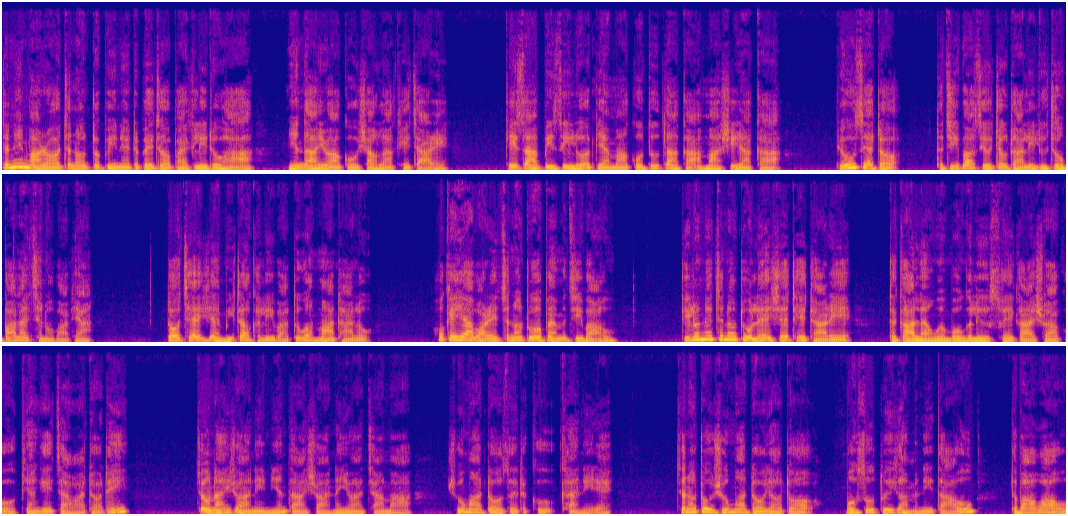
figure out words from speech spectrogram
တနေ့မှာတော့ကျွန်ုပ်တို့ပင်နဲ့တပည့်ကျော်ဘိုက်ကလေးတို့ဟာ မြင်းသားရွာကိုရောက်လာခဲ့ကြတယ်ကိစ္စပြီးစီလို့အပြန်မှာကိုတုတကအမှားရှိတာကပြိုးဆက်တော့တကြီးပါစီကိုကြုတ်တာလေးလူကြုံပါလိုက်ချင်တော့ပါဗျာတောချက်အရက်မိတောက်ကလေးပါသူကမှားထားလို့ဟုတ်ကဲ့ရပါတယ်ကျွန်ုပ်တို့အပန်းမကြည့်ပါဘူးဒီလိုနဲ့ကျွန်ုပ်တို့လည်းအရက်ထည့်ထားတဲ့တကာလန်ဝင်ပုံးကလေးဆွဲကရွာကိုပြန်ခဲ့ကြပါတော့တယ်ကျုံတိုင်းရွာနဲ့မြင့်သာရွာနှစ်ရွာကြားမှာရိုးမတော်ဆွဲတစ်ခုခံနေတယ်ကျွန်ုပ်တို့ရိုးမတော်ရောက်တော့မုတ်ဆိုးသွေးကမနေတာဘူးတဘာဝကို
